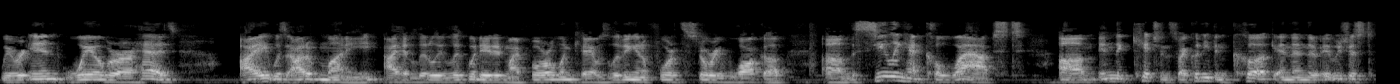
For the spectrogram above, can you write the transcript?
We were in way over our heads. I was out of money. I had literally liquidated my 401k. I was living in a fourth story walk up. Um, the ceiling had collapsed um, in the kitchen, so I couldn't even cook. And then there, it was just,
